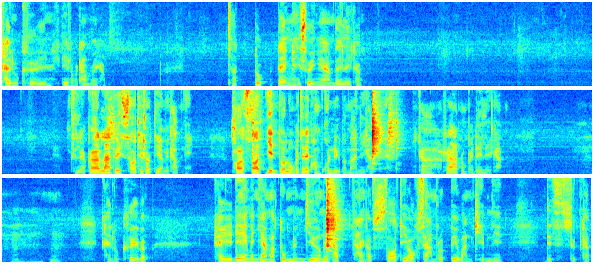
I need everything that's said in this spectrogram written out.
ไข่ลูกเขยที่เราทำไว้ครับ จัดตกแต่งให้สวยงามได้เลยครับ เส ร็จแล้วก็ราดด้วยซอสที่เราเตรียมไว้ครับเนี่ยพอซอสเย็นตัวลงก็จะได้ความข้นหนืดประมาณนี้ครับก็ราดลงไปได้เลยครับไข่ลูกเขยแบบ ไข่แดงเป็นยางมะตูมเยิ้มๆเลยครับ ทานกับซอสที่ออกสามรสเปรี้ยวหวานเค็มนี่เด็ดสุดครับ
